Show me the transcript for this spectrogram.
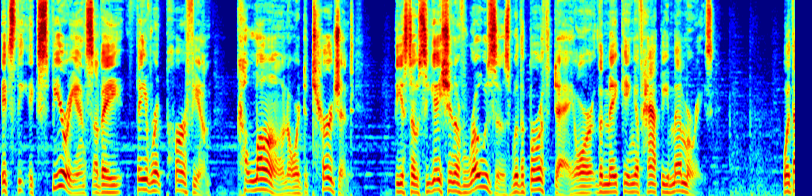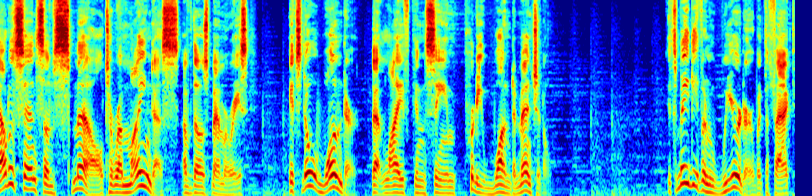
It's the experience of a favorite perfume, cologne, or detergent, the association of roses with a birthday or the making of happy memories. Without a sense of smell to remind us of those memories, it's no wonder that life can seem pretty one-dimensional. It's made even weirder with the fact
